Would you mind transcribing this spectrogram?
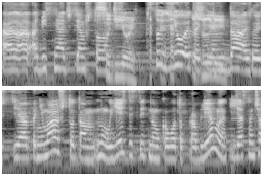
а- а- объяснять всем, что... Судьей. Судьей как жюри. таким, да. То есть я понимаю, что там, ну, есть действительно у кого-то проблемы. Я сначала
